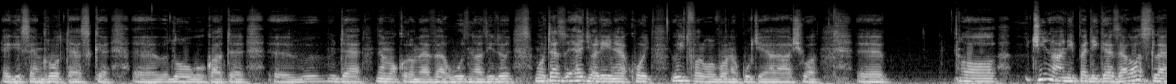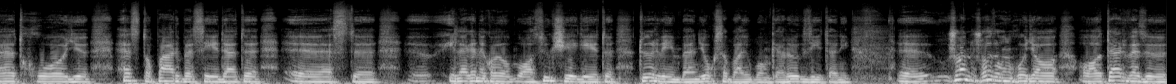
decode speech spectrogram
egészen groteszk ö, dolgokat, ö, de nem akarom ebben húzni az időt. Most ez egy a lényeg, hogy itt való van a kutya elásva. Ö, a, csinálni pedig ezzel azt lehet, hogy ezt a párbeszédet, ezt ennek a, a szükségét törvényben, jogszabályokban kell rögzíteni. Sajnos azon, hogy a, a tervező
